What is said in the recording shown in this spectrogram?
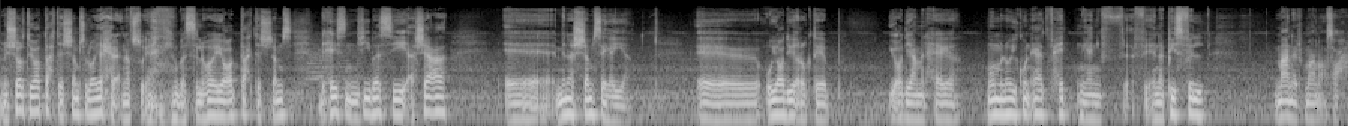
مش شرط يقعد تحت الشمس اللي هو يحرق نفسه يعني بس اللي هو يقعد تحت الشمس بحيث إن في بس أشعة آه من الشمس جاية. ويقعد يقرا كتاب يقعد يعمل حاجة. المهم اللي هو يكون قاعد في حت يعني في, في a peaceful manner بمعنى أصح.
